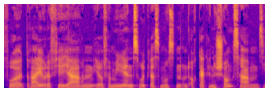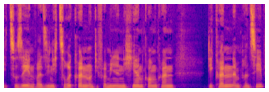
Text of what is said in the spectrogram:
vor drei oder vier Jahren ihre Familien zurücklassen mussten und auch gar keine Chance haben, sie zu sehen, weil sie nicht zurück können und die Familien nicht hierhin kommen können. Die können im Prinzip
